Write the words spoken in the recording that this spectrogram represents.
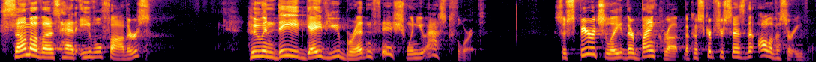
Some of us had evil fathers who indeed gave you bread and fish when you asked for it. So spiritually, they're bankrupt because Scripture says that all of us are evil.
